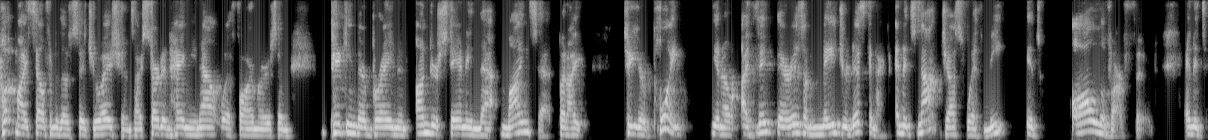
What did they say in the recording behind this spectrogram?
put myself into those situations. I started hanging out with farmers and picking their brain and understanding that mindset. But I, to your point, you know, I think there is a major disconnect. And it's not just with meat, it's all of our food and it's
